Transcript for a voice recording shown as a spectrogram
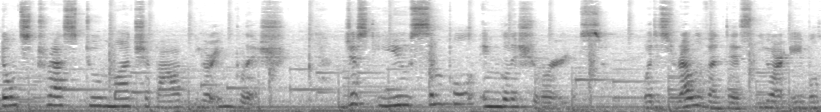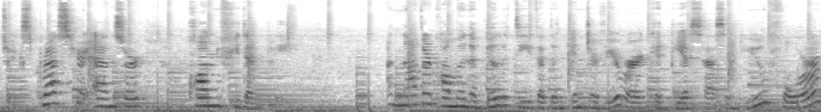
Don't stress too much about your English. Just use simple English words. What is relevant is you are able to express your answer confidently. Another common ability that an interviewer could be assessing you for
